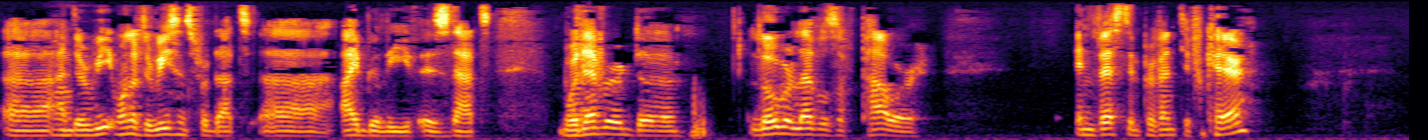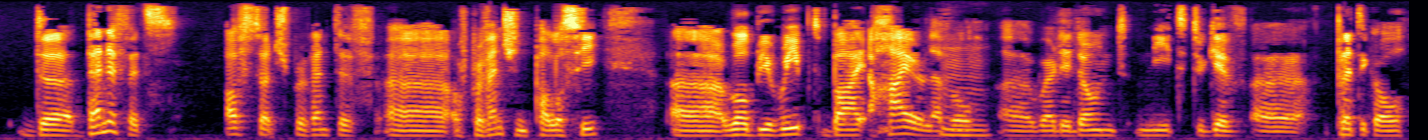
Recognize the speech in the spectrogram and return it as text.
Uh, wow. And the re- one of the reasons for that, uh, I believe, is that whatever the lower levels of power invest in preventive care, the benefits of such preventive uh, of prevention policy uh, will be reaped by a higher level mm. uh, where they don't need to give uh, political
